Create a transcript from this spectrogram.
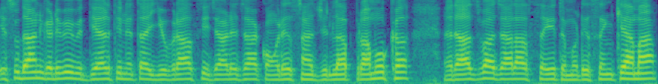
ઈસુદાન ગઢવી, વિદ્યાર્થી નેતા યુવરાજસિંહ જાડેજા, કોંગ્રેસના જિલ્લા પ્રમુખ રાજવા ઝાલા સહિત મોટી સંખ્યામાં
